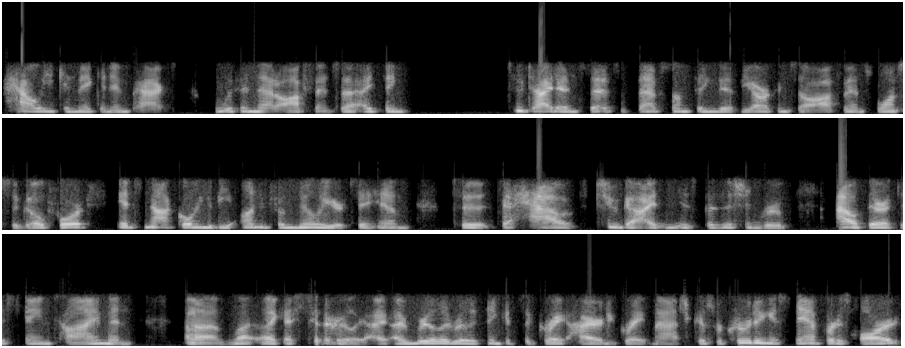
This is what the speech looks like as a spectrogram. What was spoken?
how he can make an impact within that offense. I think two tight end sets, if that's something that the Arkansas offense wants to go for, it's not going to be unfamiliar to him to to have two guys in his position group out there at the same time. And um, like I said earlier, I, I really, really think it's a great hire and a great match because recruiting at Stanford is hard.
